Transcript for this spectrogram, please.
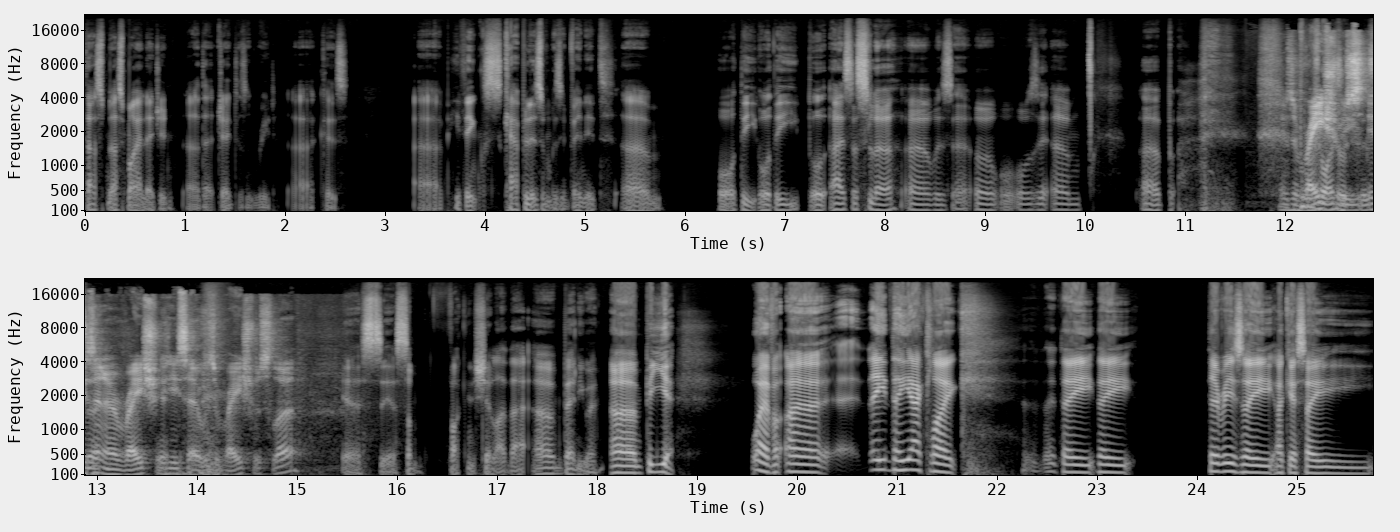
That's that's my legend uh, that Jay doesn't read because uh, uh, he thinks capitalism was invented, um, or the or the or as a slur uh, was uh, or, or was it um uh. It was a racial, isn't it a racial? He said it was a racial slur. Yes, yeah, some fucking shit like that. Um, but anyway, um, but yeah, whatever. Uh, they they act like they they there is a I guess a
